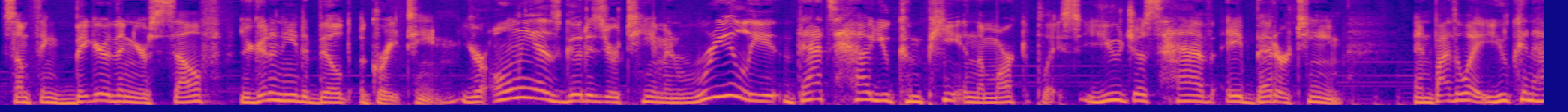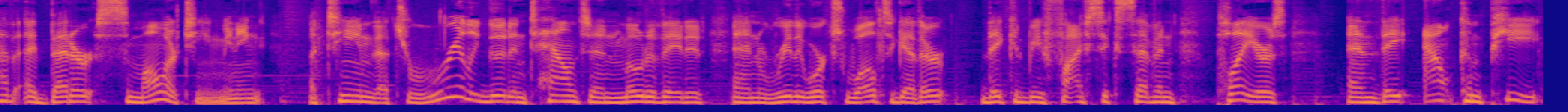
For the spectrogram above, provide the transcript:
something bigger than yourself, you're going to need to build a great team. You're only as good as your team, and really, that's how you compete in the marketplace. You just have a better team. And by the way, you can have a better, smaller team, meaning a team that's really good and talented and motivated and really works well together. They could be five, six, seven players and they outcompete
